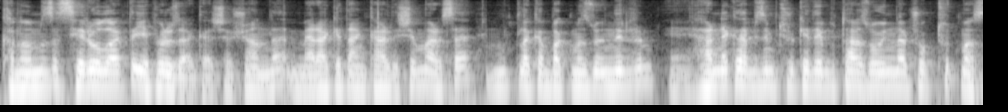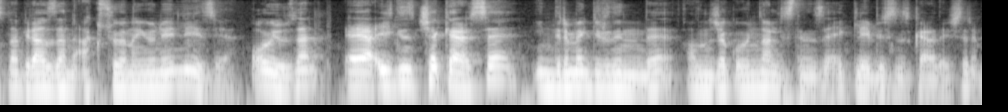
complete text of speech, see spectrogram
Kanalımızda seri olarak da yapıyoruz arkadaşlar. Şu anda merak eden kardeşim varsa mutlaka bakmanızı öneririm. E, Her ne kadar bizim Türkiye'de bu tarz oyunlar çok tutmasa da birazdan aksiyona yöneliyiz ya. O yüzden eğer ilginizi çekerse indirime girdiğinde alınacak oyunlar listenize ekleyebilirsiniz kardeşlerim.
